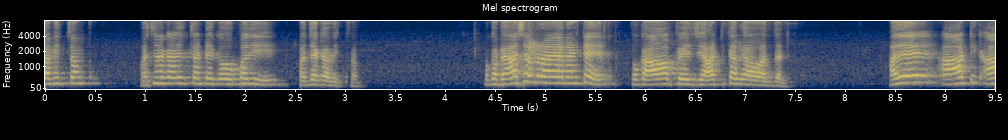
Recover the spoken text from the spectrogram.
కవిత్వం వచన కవిత్వం కంటే గొప్పది పద్య కవిత్వం. ఒక వ్యాసం రాయాలంటే ఒక హాఫ్ పేజీ ఆర్టికల్ కావాలి దాన్ని అదే ఆ ఆర్టి ఆ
